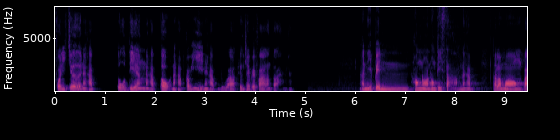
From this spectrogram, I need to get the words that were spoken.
เฟอร์นิเจอร์นะครับ ตู้เตียงนะครับ โต๊ะนะครับ เก้าอี้นะครับ หรือว่าเครื่องใช้ไฟฟ้าต่างๆนะครับ อันนี้เป็นห้องนอนห้องที่สามนะครับ ถ้าเรามองไป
